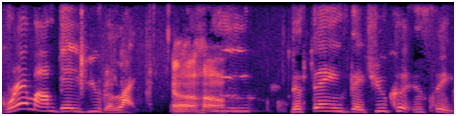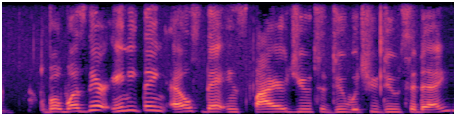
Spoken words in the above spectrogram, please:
grandmom gave you the light, Uh-huh. the things that you couldn't see. But was there anything else that inspired you to do what you do today?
